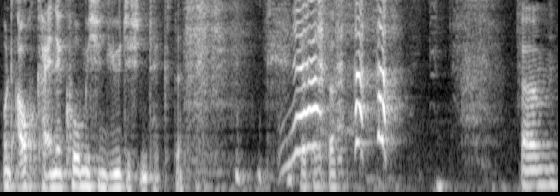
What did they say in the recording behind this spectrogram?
und auch keine komischen jüdischen Texte. das, das, ähm,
